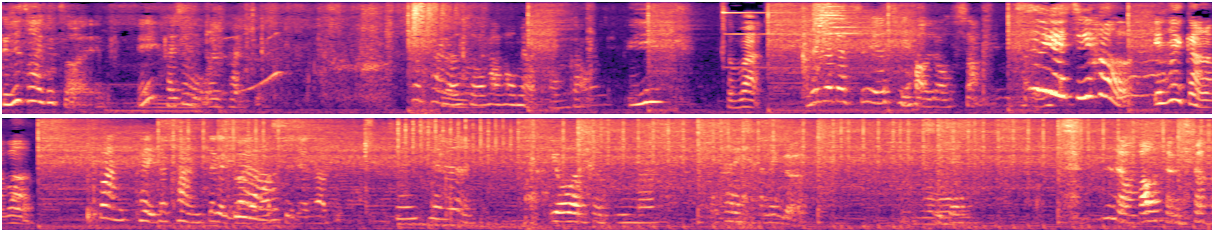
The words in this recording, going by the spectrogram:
可是差一个嘴，哎，还是我问太久。那拍的时候他后面有通告。咦？怎么办？那个在四月七号就要上。四月七号也太赶了吧？不然可以再看这个礼拜的时间再补。谢谢。有我手机吗？我看一下那个时间。是想 包成这样。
